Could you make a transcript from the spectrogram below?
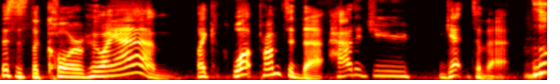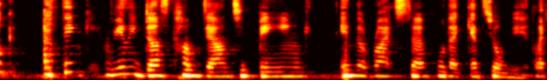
this is the core of who i am like what prompted that how did you get to that look, I think it really does come down to being in the right circle that gets your weird. Like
